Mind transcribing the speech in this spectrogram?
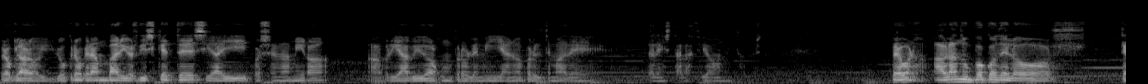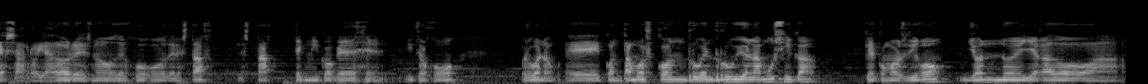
pero claro, yo creo que eran varios disquetes y ahí pues en Amiga habría habido algún problemilla, ¿no? Por el tema de, la instalación y todo esto. Pero bueno, hablando un poco de los desarrolladores, ¿no? Del juego, del staff, el staff técnico que hizo el juego, pues bueno, eh, contamos con Rubén Rubio en la música, que como os digo, yo no he llegado a,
